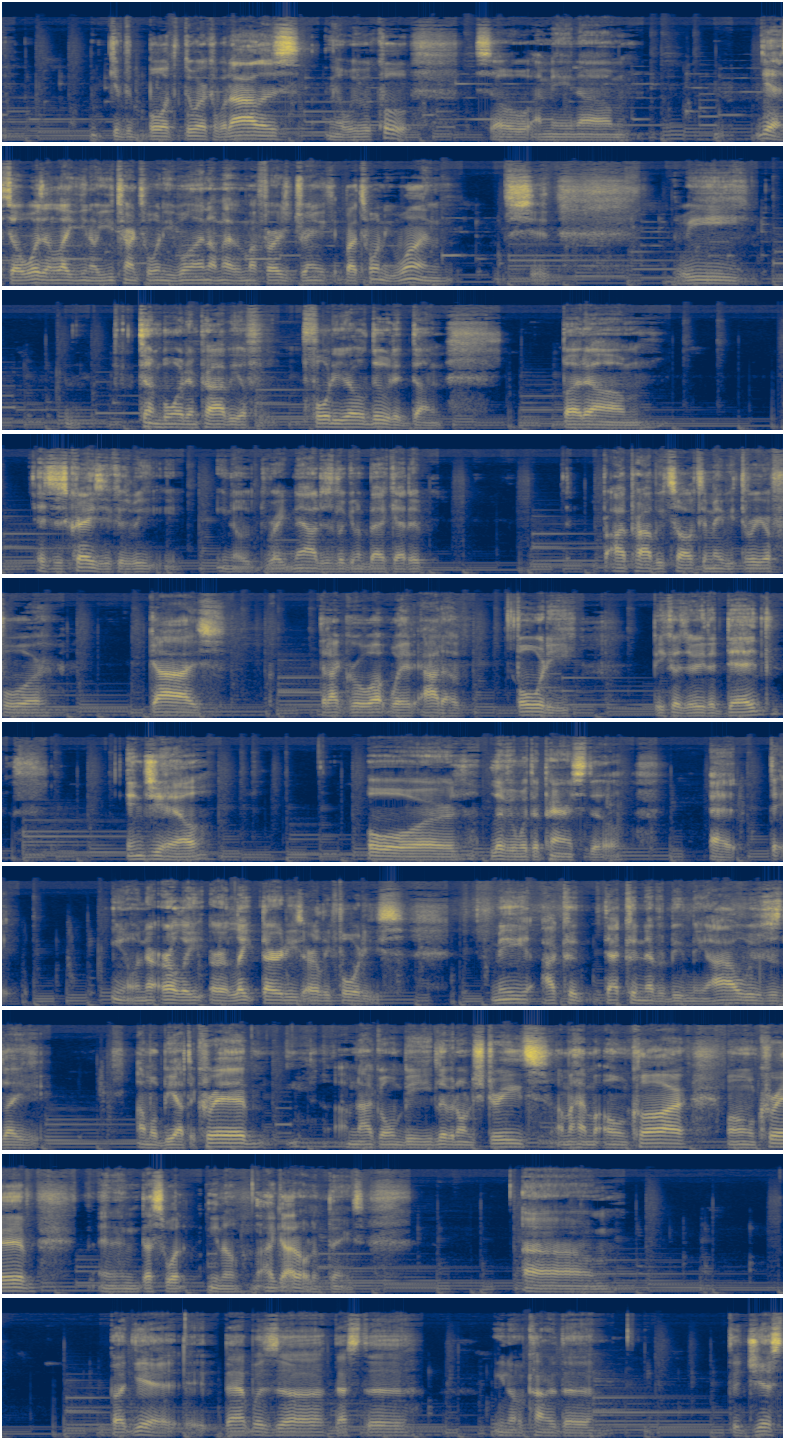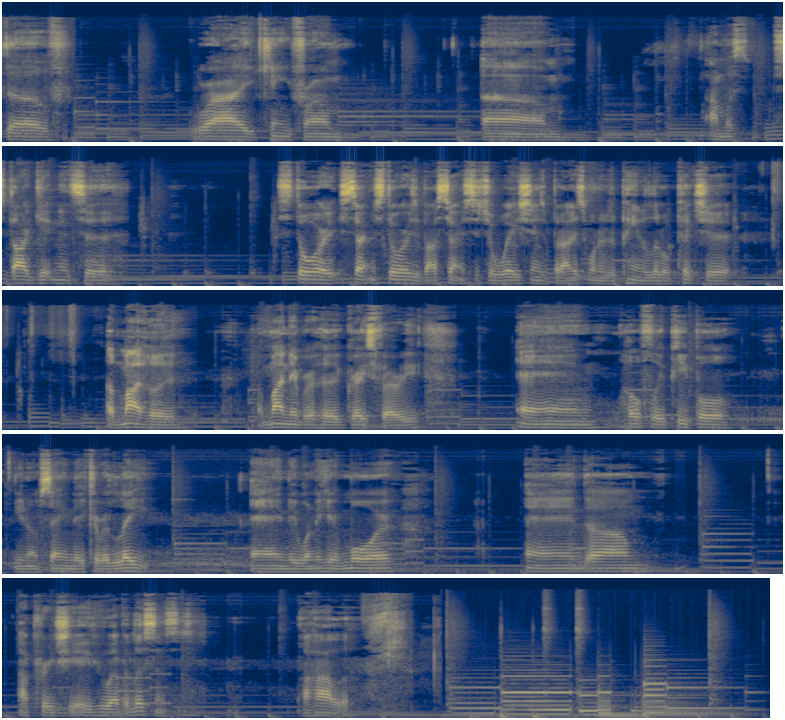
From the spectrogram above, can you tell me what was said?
give the boy at the door a couple dollars. You know, we were cool. So I mean, um, yeah. So it wasn't like you know you turn 21. I'm having my first drink. By 21, shit, we done more than probably a 40 year old dude had done. But um, it's just crazy because we, you know, right now just looking back at it, I probably talked to maybe three or four guys that I grew up with out of 40 because they're either dead, in jail, or living with their parents still at the, you know in their early or late 30s, early 40s. Me, I could that could never be me. I always was like, I'm gonna be out the crib. I'm not gonna be living on the streets. I'm gonna have my own car, my own crib, and that's what you know. I got all them things. Um, but yeah, it, that was uh, that's the you know kind of the the gist of where I came from. Um, I'm gonna start getting into story certain stories about certain situations, but I just wanted to paint a little picture of my hood, of my neighborhood, Grays Ferry, and hopefully people, you know, I'm saying they can relate and they want to hear more. And um, I appreciate whoever listens. I holla.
